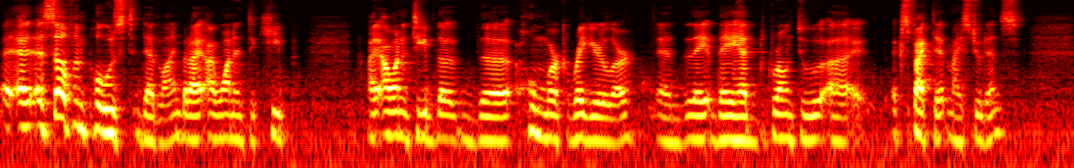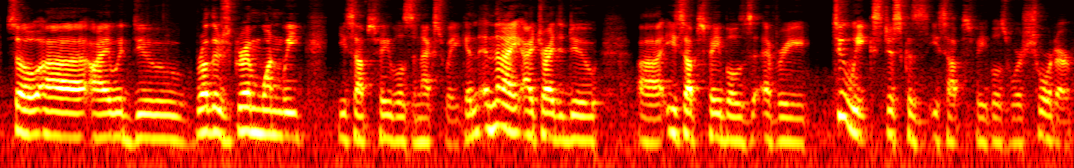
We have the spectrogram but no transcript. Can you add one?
A, a self-imposed deadline, but I, I wanted to keep I, I, wanted to keep the the homework regular, and they they had grown to uh, expect it. My students, so uh, I would do Brothers Grimm one week, Aesop's Fables the next week, and and then I, I tried to do uh, Aesop's Fables every two weeks, just because Aesop's Fables were shorter.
